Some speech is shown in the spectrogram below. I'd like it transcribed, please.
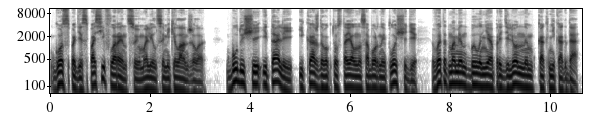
Господи, спаси Флоренцию, молился Микеланджело. Будущее Италии и каждого, кто стоял на соборной площади, в этот момент было неопределенным как никогда.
